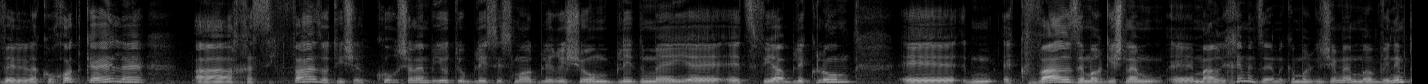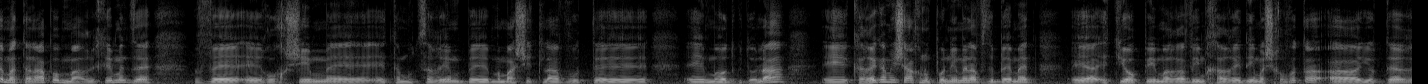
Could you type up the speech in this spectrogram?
וללקוחות כאלה, החשיפה הזאת של קורס שלם ביוטיוב, בלי סיסמאות, בלי רישום, בלי דמי uh, צפייה, בלי כלום, כבר זה מרגיש להם, uh, מעריכים את זה, הם מרגישים, הם מבינים את המתנה פה, מעריכים את זה, ורוכשים אה, את המוצרים בממש התלהבות אה, אה, מאוד גדולה. כרגע מי שאנחנו פונים אליו זה באמת אתיופים, ערבים, חרדים, השכבות היותר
